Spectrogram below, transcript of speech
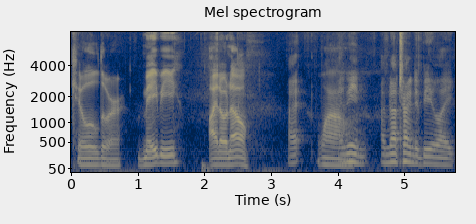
killed or? Maybe. I don't know. I, Wow. I mean, I'm not trying to be like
